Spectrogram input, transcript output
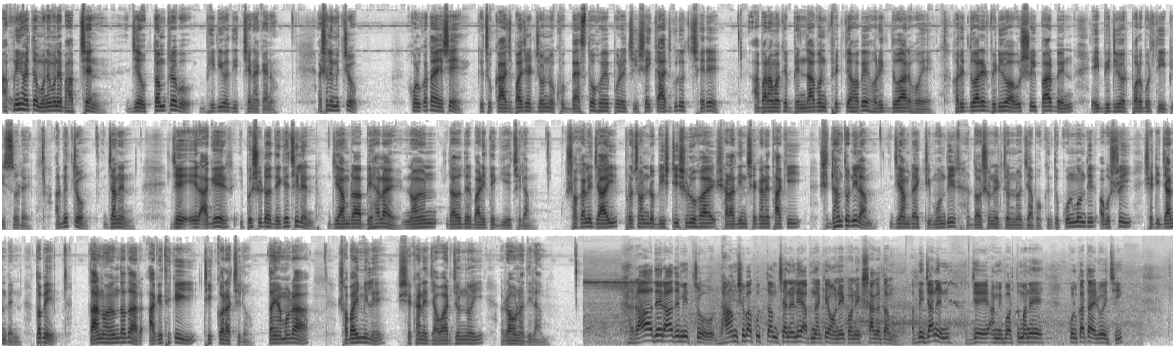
আপনি হয়তো মনে মনে ভাবছেন যে উত্তমপ্রভু ভিডিও দিচ্ছে না কেন? আসলে মিত্র, কলকাতায় এসে কিছু কাজবাজের জন্য খুব ব্যস্ত হয়ে পড়েছি। সেই কাজগুলো ছেড়ে আবার আমাকে বৃন্দাবন ফিরতে হবে হরিদ্বার হয়ে। হরিদ্বারের ভিডিও অবশ্যই পারবেন এই ভিডিওর পরবর্তী এপিসোডে আর মিত্র, জানেন যে এর আগের এপিসোডও দেখেছিলেন যে আমরা বেহালায় নয়ন দাদাদের বাড়িতে গিয়েছিলাম। সকালে যাই, প্রচণ্ড বৃষ্টি শুরু হয়, সারাদিন সেখানে থাকি সিদ্ধান্ত নিলাম যে আমরা একটি মন্দির দর্শনের জন্য যাব। কিন্তু কোন মন্দির? অবশ্যই সেটি জানবেন। তবে তা নয়ন দাদার আগে থেকেই ঠিক করা ছিল। তাই আমরা সবাই মিলে সেখানে যাওয়ার জন্যই রওনা দিলাম। রাধে রাধে মিত্র ধাম সেবা কুত্তাম চ্যানেলে আপনাকে অনেক অনেক স্বাগতম। আপনি জানেন যে আমি বর্তমানে কলকাতায় রয়েছি।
